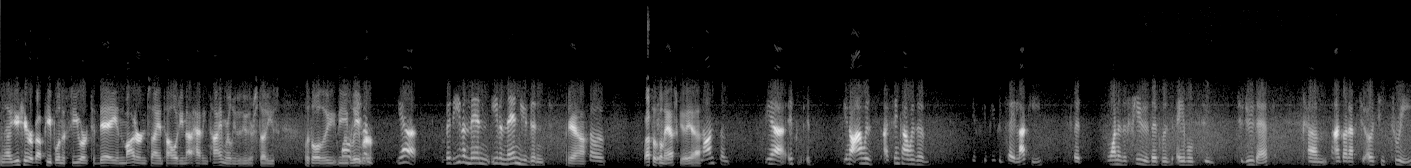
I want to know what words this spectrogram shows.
Now you hear about people in the Sea Org today in modern Scientology not having time really to do their studies with all the the well, labor. Even, yeah, but even then, even then, you didn't. yeah, So well, that's what I was going to ask you. Yeah. nonsense. Yeah, it, it, you know, I was, I think I was a, if, if you could say lucky, that one of the few that was able to, to do that. Um, I got up to OT three,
